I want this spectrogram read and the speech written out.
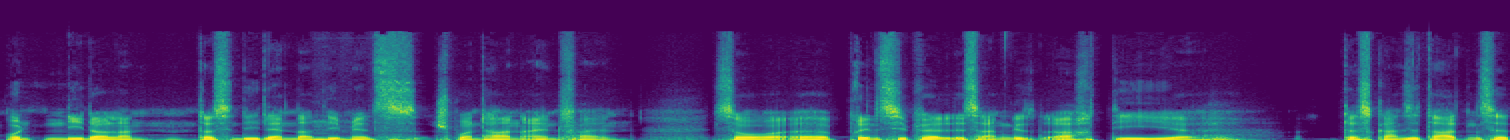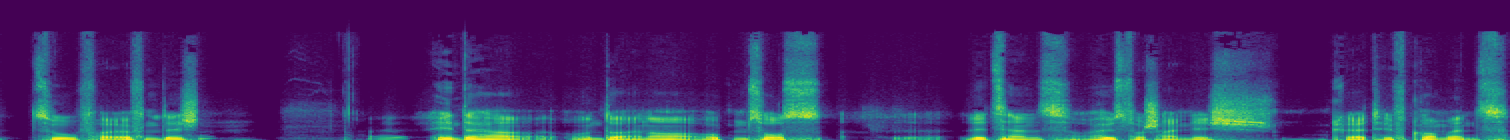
und den Niederlanden. Das sind die Länder, die mir mhm. jetzt spontan einfallen. So, äh, prinzipiell ist angedacht, die, das ganze Datenset zu veröffentlichen. Hinterher unter einer Open Source Lizenz, höchstwahrscheinlich Creative Commons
